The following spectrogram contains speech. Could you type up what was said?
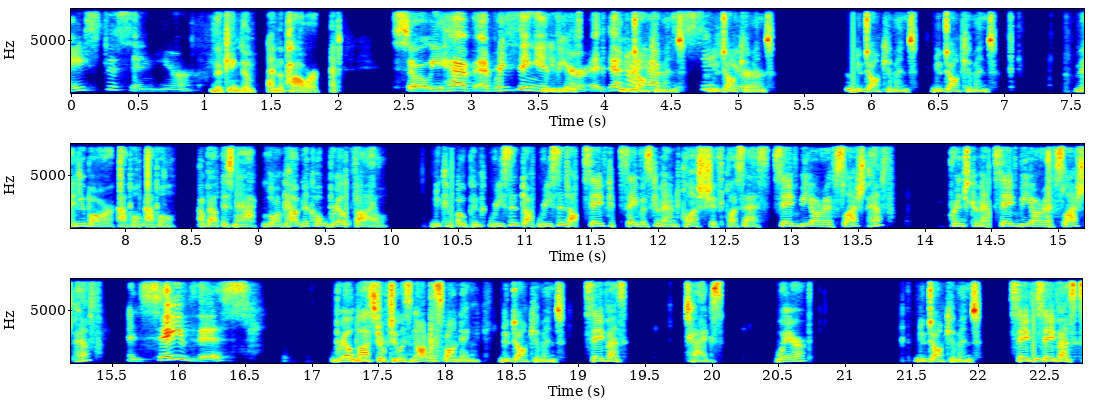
Paste this in here. The kingdom and the power. So we have everything in Revealed. here, and then New I have document. to sit New here. document. New document. New document. Menu bar. Apple. Apple. About this Mac. Log out Nicole Braille file. You can open recent doc. Recent doc. Save. Save as command plus shift plus S. Save BRF slash PEF. Print command. Save BRF slash PEF. and save this. Braille Blaster 2 is not responding. New document. Save as. Tags. Where? New document. Save. Save as.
